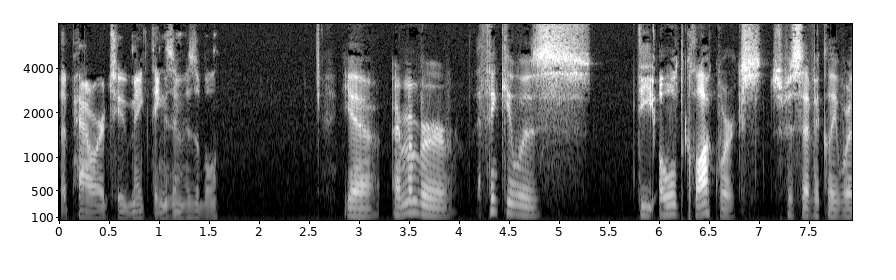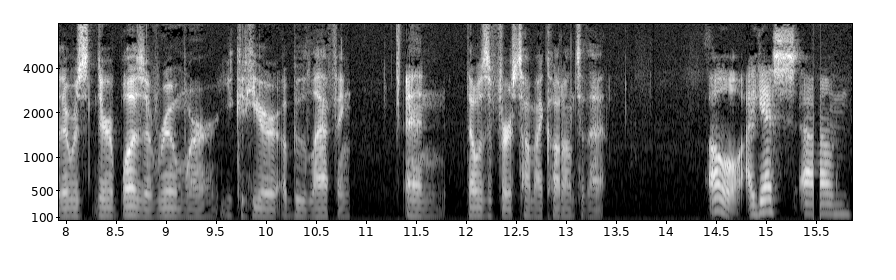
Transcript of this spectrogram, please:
the power to make things invisible. Yeah, I remember. I think it was the old Clockworks specifically, where there was there was a room where you could hear a boo laughing, and that was the first time I caught on to that. Oh, I guess um,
